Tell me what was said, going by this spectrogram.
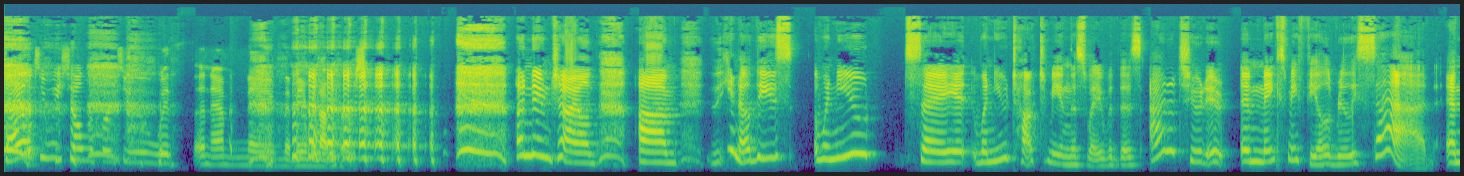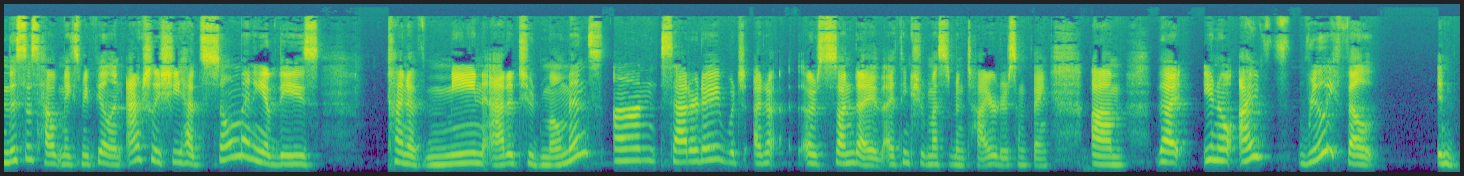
Child who we shall refer to with an M name that may or may not be hers. unnamed child um you know these when you say it, when you talk to me in this way with this attitude, it, it makes me feel really sad. And this is how it makes me feel. And actually, she had so many of these kind of mean attitude moments on Saturday, which I don't, or Sunday. I think she must have been tired or something. Um, that you know, I really felt in,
